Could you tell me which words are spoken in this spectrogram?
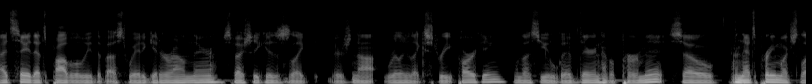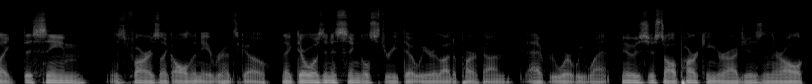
I'd say that's probably the best way to get around there, especially because like there's not really like street parking unless you live there and have a permit. So, and that's pretty much like the same as far as like all the neighborhoods go. Like there wasn't a single street that we were allowed to park on everywhere we went. It was just all parking garages and they're all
